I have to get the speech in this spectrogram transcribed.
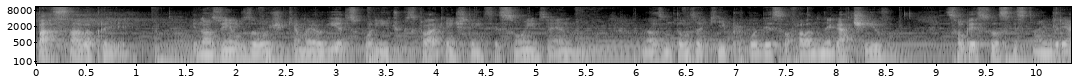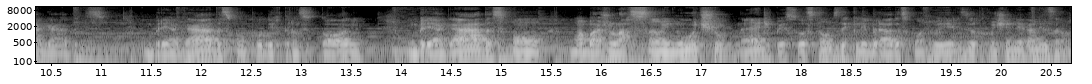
passava para ele. E nós vemos hoje que a maioria dos políticos, claro que a gente tem exceções, né, nós não estamos aqui para poder só falar do negativo, são pessoas que estão embriagadas embriagadas com o poder transitório, embriagadas com uma bajulação inútil né, de pessoas tão desequilibradas quanto eles, eu estou generalizando,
